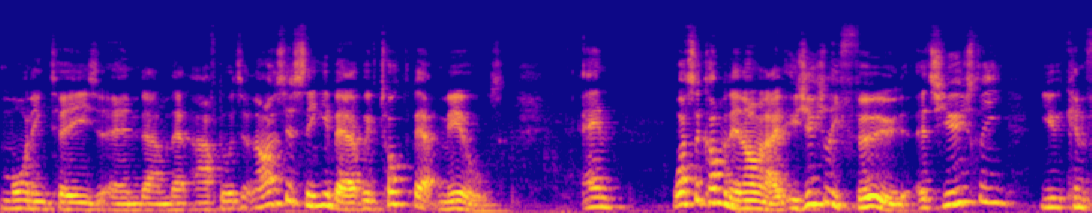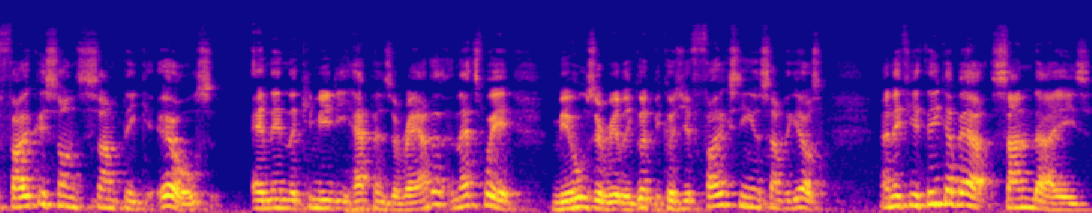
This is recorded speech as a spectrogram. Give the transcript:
morning teas and um, that afterwards. And I was just thinking about it. We've talked about meals, and what's the common denominator? Is usually food. It's usually you can focus on something else, and then the community happens around it, and that's where meals are really good because you're focusing on something else. And if you think about Sundays,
